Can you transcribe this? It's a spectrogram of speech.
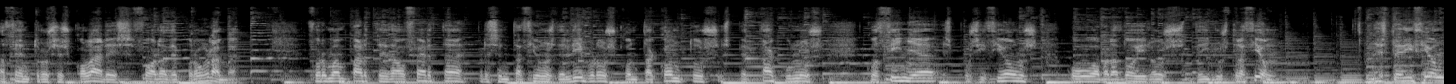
a centros escolares fora de programa. Forman parte da oferta presentacións de libros, contacontos, espectáculos, cociña, exposicións ou obradoiros de ilustración. Nesta edición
